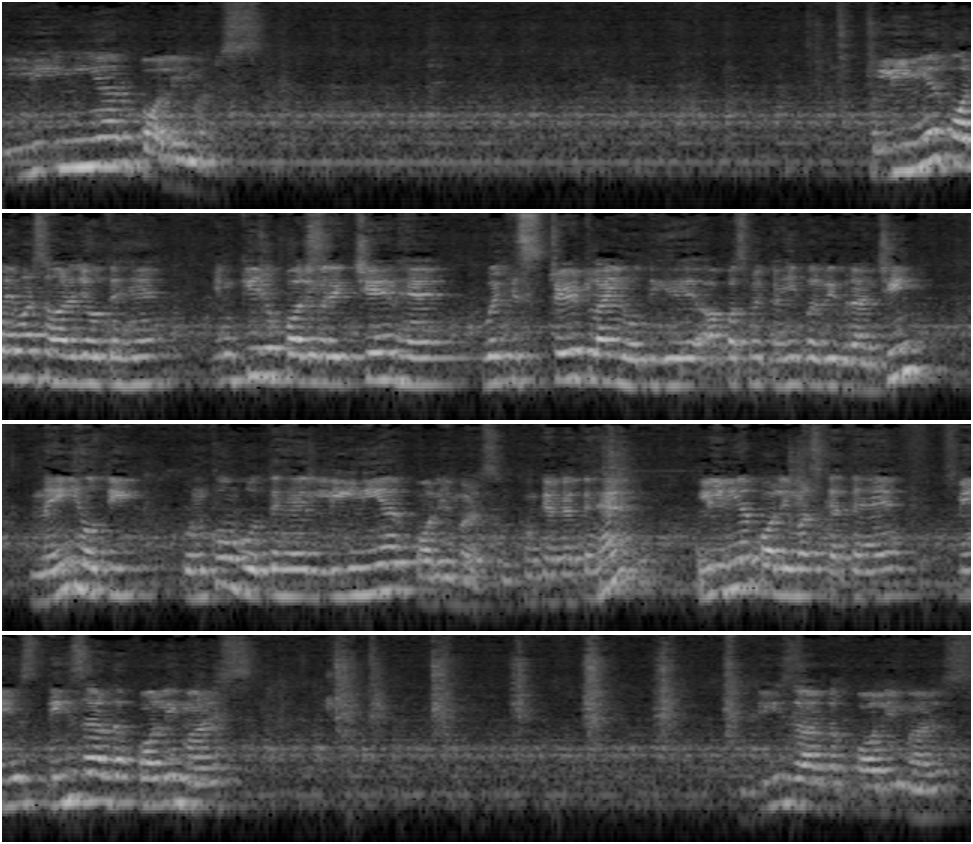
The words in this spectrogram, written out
लीनियर पॉलीमर्स तो लीनियर पॉलीमर्स हमारे जो होते हैं, इनकी जो पॉलीमरिक चेन है, वो एक स्ट्रेट लाइन होती है, आपस में कहीं पर भी ब्रांचिंग नहीं होती, उनको बोलते हैं लीनियर पॉलीमर्स उनको क्या कहते हैं? लीनियर पॉलीमर्स कहते हैं means these are the polymers these are the polymers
